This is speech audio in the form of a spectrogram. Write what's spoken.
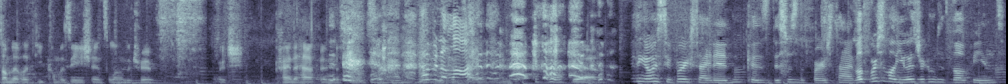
some level of deep conversations along the trip, which kind of happened. This time, so. Happened a lot. yeah. I think I was super excited because this was the first time. Well, first of all, you guys are coming to the Philippines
